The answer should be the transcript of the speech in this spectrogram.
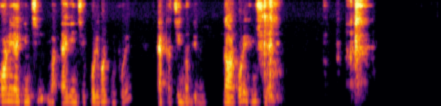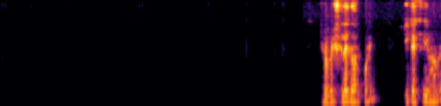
পনেরো এক ইঞ্চি বা এক ইঞ্চি পরিমাণ উপরে একটা চিহ্ন দিবেন। দেওয়ার পরে এখানে সেলাই দিবেন। এভাবে সেলাই দেওয়ার পরে এটাকে এইভাবে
